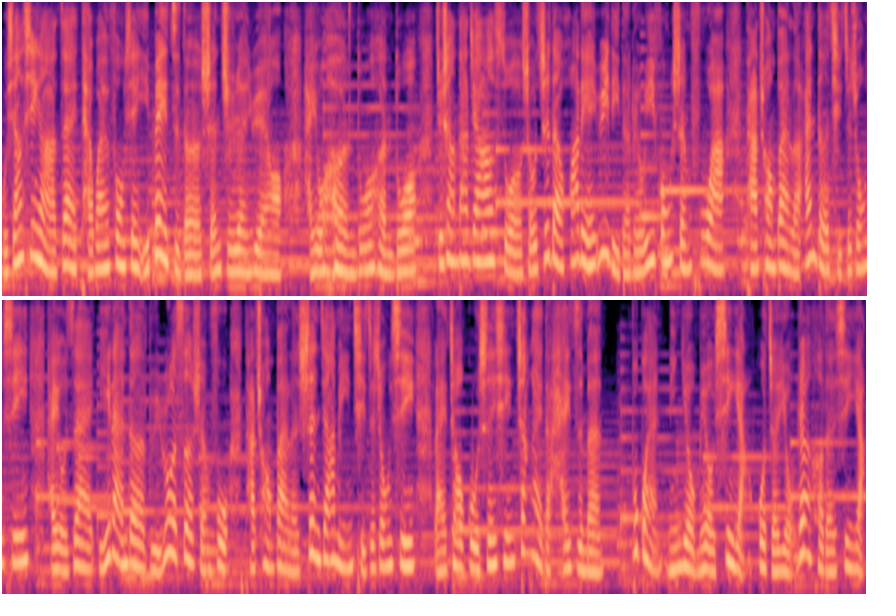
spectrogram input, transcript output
我相信啊，在台湾奉献一辈子的神职人员哦，还有很多很多。就像大家所熟知的花莲玉里的刘一峰神父啊，他创办了安德启智中心；还有在宜兰的吕若瑟神父，他创办了圣嘉明启智中心，来照顾身心障碍的孩子们。不管您有没有信仰，或者有任何的信仰，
